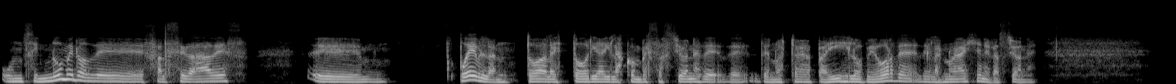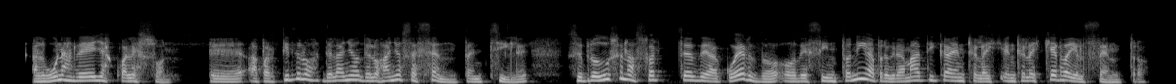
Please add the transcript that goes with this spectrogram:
un sinnúmero de falsedades eh, pueblan toda la historia y las conversaciones de, nuestro país y lo peor de, las nuevas generaciones. Algunas de ellas, ¿cuáles son? Eh, a partir de los, del año, de los años 60 en Chile, se produce una suerte de acuerdo o de sintonía programática entre la, entre la izquierda y el centro.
